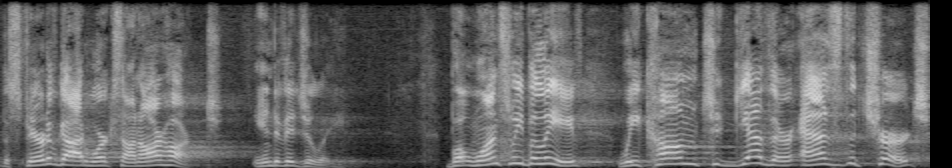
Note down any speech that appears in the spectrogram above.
The Spirit of God works on our heart individually. But once we believe, we come together as the church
